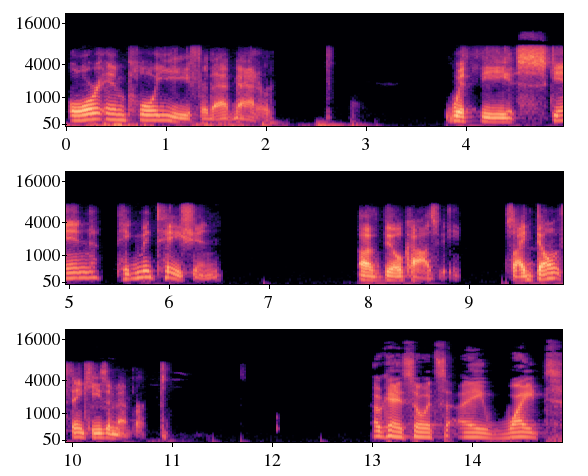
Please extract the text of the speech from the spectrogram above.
or employee for that matter, with the skin pigmentation of Bill Cosby. So I don't think he's a member. Okay, so it's a white,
